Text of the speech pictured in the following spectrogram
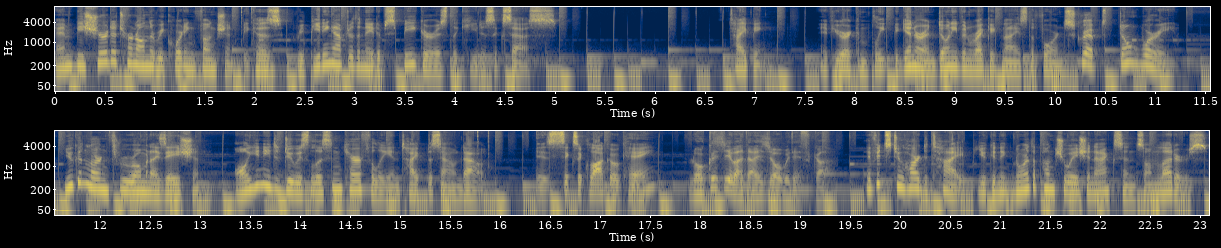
And be sure to turn on the recording function because repeating after the native speaker is the key to success. Typing. If you're a complete beginner and don't even recognize the foreign script, don't worry. You can learn through romanization. All you need to do is listen carefully and type the sound out. Is 6 o'clock okay? 6時は大丈夫ですか If it's too hard to type, you can ignore the punctuation accents on letters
